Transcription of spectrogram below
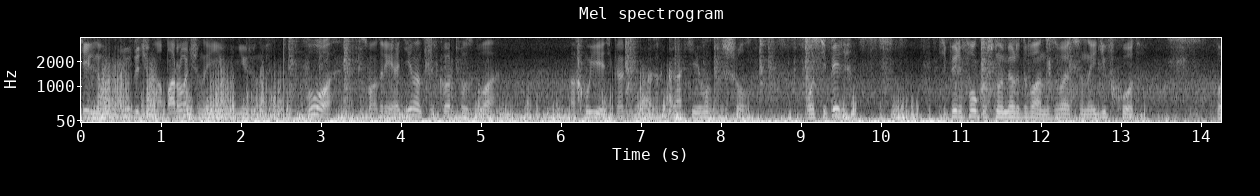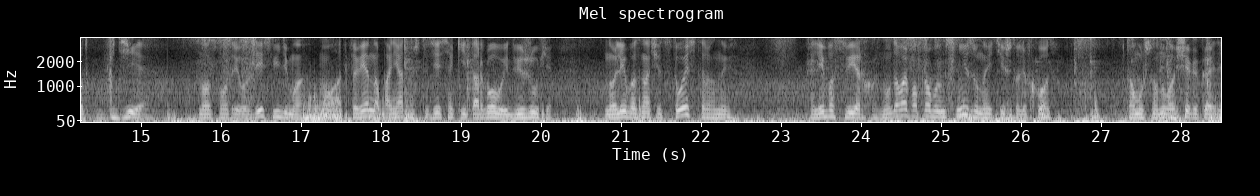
сильно ублюдочно, опорочено и унижено. Во, смотри, 11, корпус 2. Охуеть, как, как, как я его нашел. Вот теперь, теперь фокус номер два называется «Найди вход». Вот где? Ну вот смотри, вот здесь, видимо, ну, откровенно понятно, что здесь всякие торговые движухи. Но либо, значит, с той стороны, либо сверху. Ну, давай попробуем снизу найти, что ли, вход. Потому что, ну, вообще какая-то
